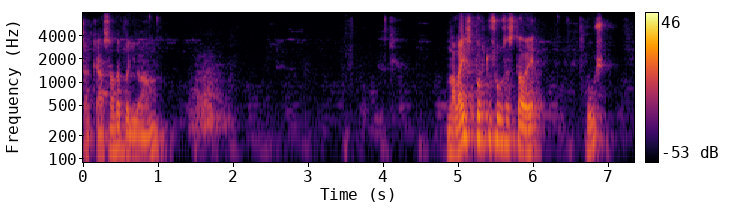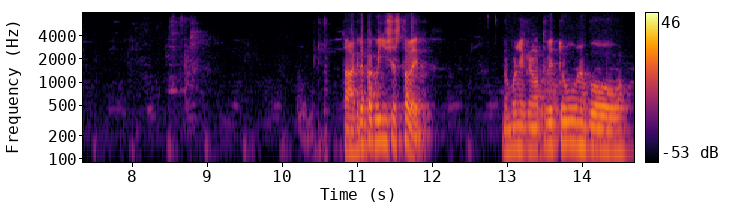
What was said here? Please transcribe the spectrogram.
Tak já se na to podívám. Na live sportu jsou sestavy. Už? Tak, kde pak vidíš sestavy? Nebo někde na Twitteru, nebo,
